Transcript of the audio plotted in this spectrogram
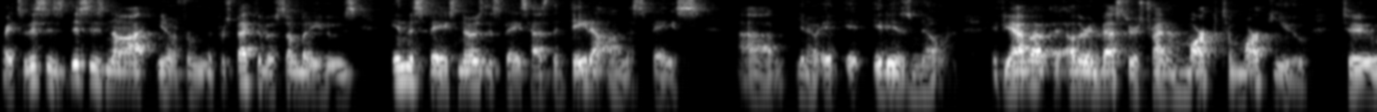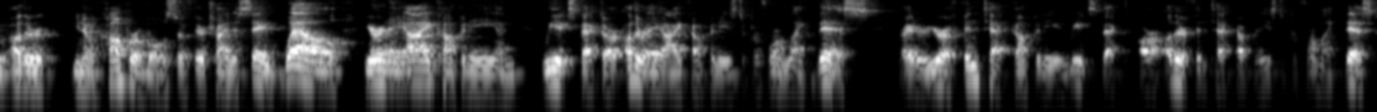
right? So this is this is not you know from the perspective of somebody who's in the space, knows the space, has the data on the space. Um, you know it, it it is known. If you have uh, other investors trying to mark to mark you to other you know comparables so if they're trying to say well you're an ai company and we expect our other ai companies to perform like this right or you're a fintech company and we expect our other fintech companies to perform like this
